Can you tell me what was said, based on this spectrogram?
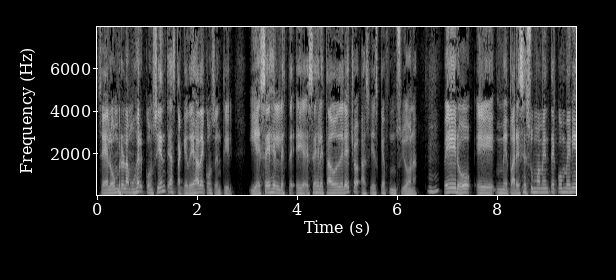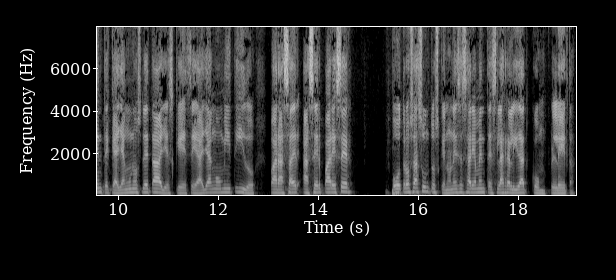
sea el hombre o la mujer, consciente hasta que deja de consentir. Y ese es el, este- eh, ese es el Estado de Derecho, así es que funciona. Pero eh, me parece sumamente conveniente que hayan unos detalles que se hayan omitido para hacer, hacer parecer otros asuntos que no necesariamente es la realidad completa.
